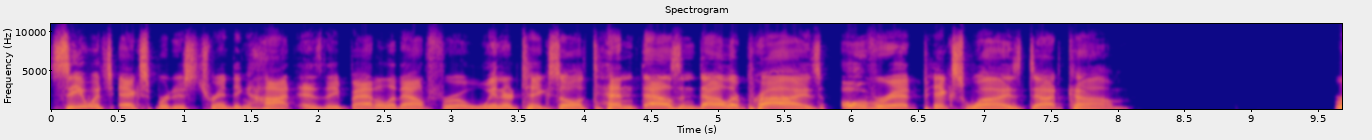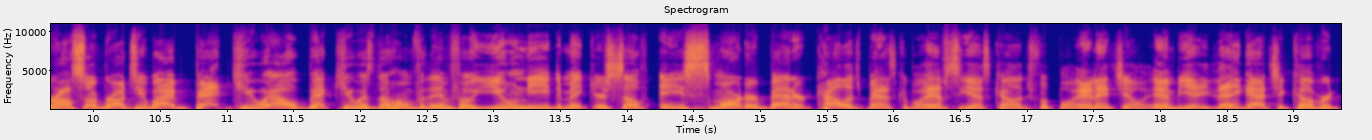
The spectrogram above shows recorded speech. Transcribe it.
See which expert is trending hot as they battle it out for a winner takes all $10,000 prize over at pickswise.com. We're also brought to you by BetQL. BetQ is the home for the info you need to make yourself a smarter, better college basketball, FCS college football, NHL, NBA. They got you covered.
